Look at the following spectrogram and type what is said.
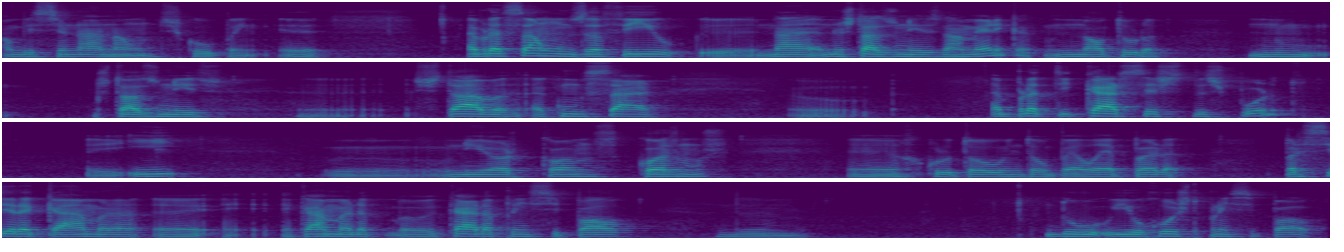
ambicionar, não, desculpem. abraçar um desafio na, nos Estados Unidos da América, na altura, nos Estados Unidos estava a começar a praticar-se este desporto e o New York Cosmos recrutou então Pelé para parecer a câmara, a, câmara, a cara principal de, do, e o rosto principal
